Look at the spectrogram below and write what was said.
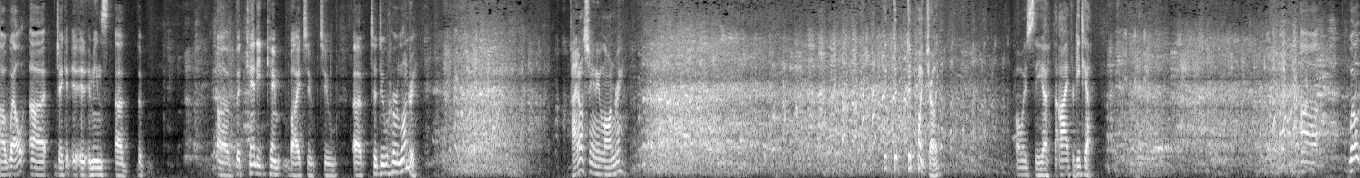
Uh, well, uh, Jake, it, it, it means, uh, the, uh, that Candy came by to, to, uh, to do her laundry. I don't see any laundry. Good, good, good point, Charlie. Always the, uh, the eye for detail. Uh, well,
